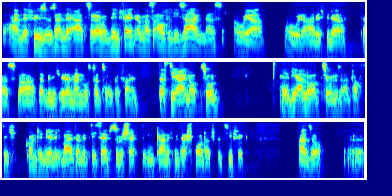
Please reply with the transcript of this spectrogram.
äh, einem der Physios an der Ärzte oder denen fällt irgendwas auf und die sagen das, oh ja, oh, da habe ich wieder, das war, da bin ich wieder in mein Muster zurückgefallen. Das ist die eine Option. Äh, die andere Option ist einfach, sich kontinuierlich weiter mit sich selbst zu beschäftigen, gar nicht mit der Sportartspezifik. Also äh,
